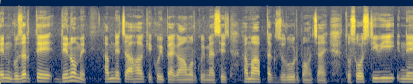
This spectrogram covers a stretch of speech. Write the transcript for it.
इन गुज़रते दिनों में हमने चाहा कि कोई पैगाम और कोई मैसेज हम आप तक ज़रूर पहुँचाएँ। तो सोच टी वी ने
